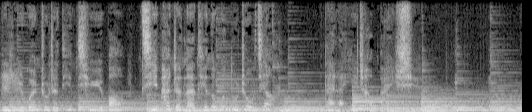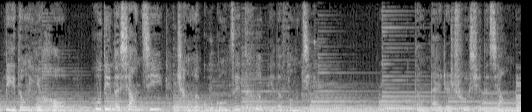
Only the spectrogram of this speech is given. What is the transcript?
日日关注着天气预报，期盼着哪天的温度骤降，带来一场白雪。立冬以后，固定的相机成了故宫最特别的风景，等待着初雪的降落，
